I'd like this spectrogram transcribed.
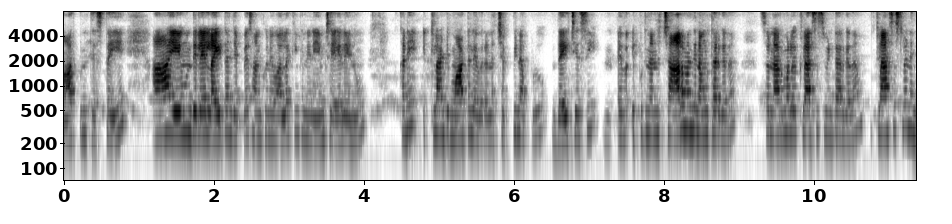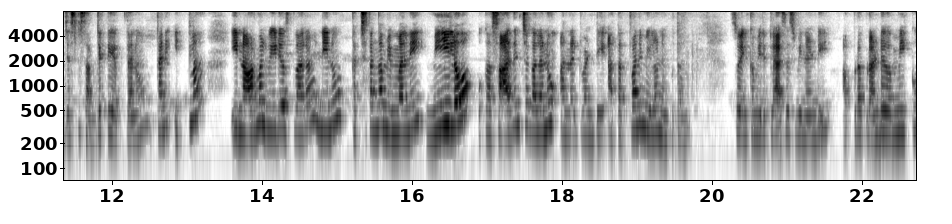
మార్పుని తెస్తాయి. ఆ ఏముందిలే లైట్ అని చెప్పేసి అనుకునే వాళ్ళకి ఇంకా నేను ఏం చేయలేను. కానీ ఇట్లాంటి మాటలు ఎవరైనా చెప్పినప్పుడు దయచేసి ఇప్పుడు నన్ను చాలామంది నమ్ముతారు కదా. సో నార్మల్గా క్లాసెస్ వింటారు కదా. క్లాసెస్లో నేను జస్ట్ సబ్జెక్టే చెప్తాను. కానీ ఇట్లా ఈ నార్మల్ వీడియోస్ ద్వారా నేను ఖచ్చితంగా మిమ్మల్ని మీలో ఒక సాధించగలను అన్నటువంటి ఆ తత్వాన్ని మీలో నింపుతాను. సో ఇంకా మీరు క్లాసెస్ వినండి. అప్పుడప్పుడు అంటే మీకు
